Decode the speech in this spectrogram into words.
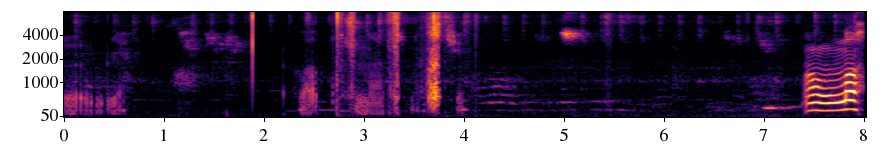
Şöyle. Şunun arkasına geçeyim. Allah.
